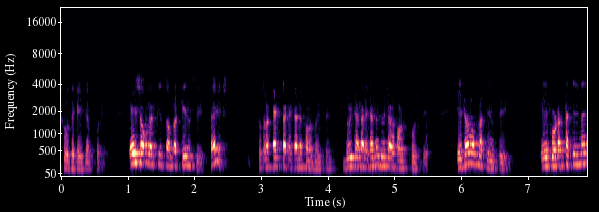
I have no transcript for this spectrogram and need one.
শুরু থেকে হিসাব করি। এই চকলেট কিন্তু আমরা কিনছি রাইট সুতরাং এক টাকা এখানে খরচ হয়েছে, দুই টাকার এখানে দুই টাকা খরচ করছি। এটাও আমরা কিনছি। এই প্রোডাক্টটা কিনি নাই,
